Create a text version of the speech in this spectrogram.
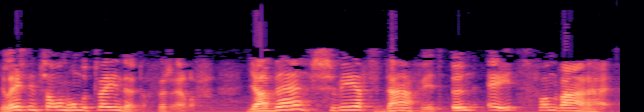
Je leest in Psalm 132, vers 11. Jaweh zweert David een eed van waarheid.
